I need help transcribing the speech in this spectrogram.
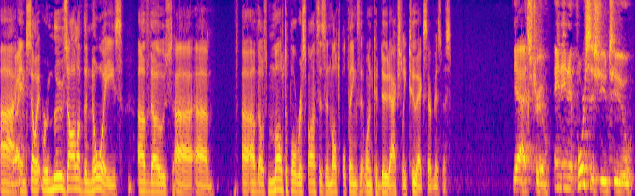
Uh, right. And so it removes all of the noise of those uh, um, uh, of those multiple responses and multiple things that one could do to actually 2x their business. Yeah, it's true. And, and it forces you to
